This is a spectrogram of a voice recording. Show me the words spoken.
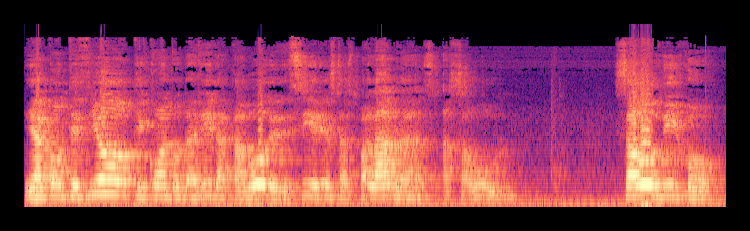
Y aconteció que cuando David acabó de decir estas palabras a Saúl, Saúl dijo,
